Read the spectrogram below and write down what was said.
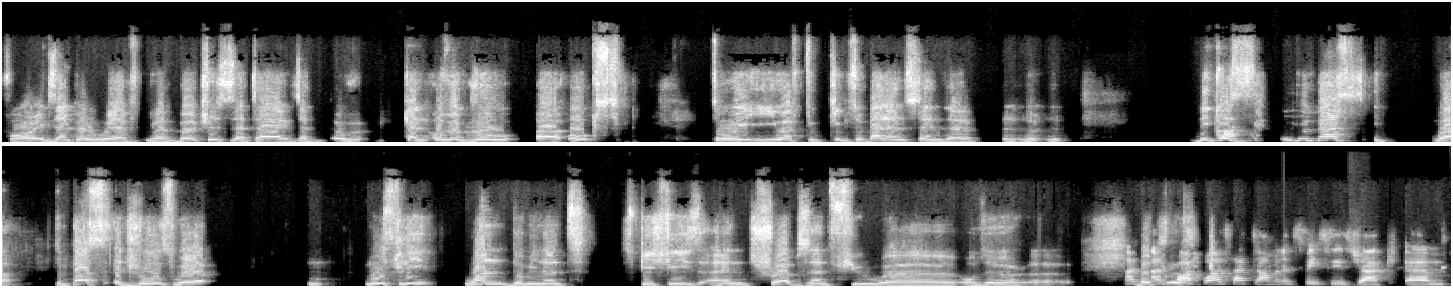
for example, we have, you have birches that, are, that over, can overgrow uh, oaks so you have to keep the balance and uh, because in the past, it, well, the past hedgerows were mostly one dominant species and shrubs and few uh, other. Uh, and, but, and uh, what was that dominant species, Jack? Um,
